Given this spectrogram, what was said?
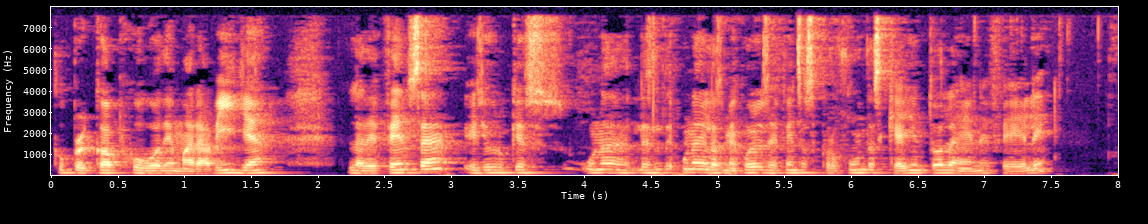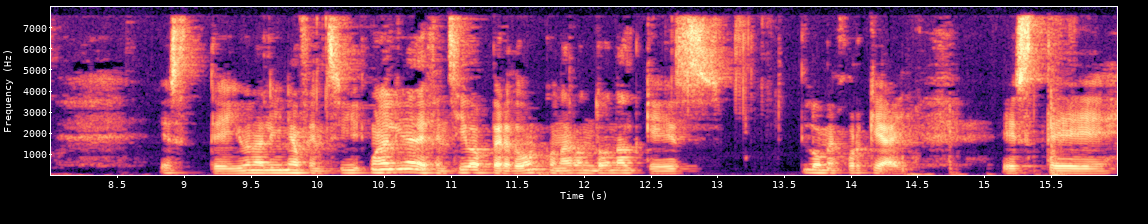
Cooper Cup jugó de maravilla. La defensa, yo creo que es una, de las mejores defensas profundas que hay en toda la NFL. Este, y una línea, ofensiva, una línea defensiva, perdón, con Aaron Donald, que es lo mejor que hay. Este,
